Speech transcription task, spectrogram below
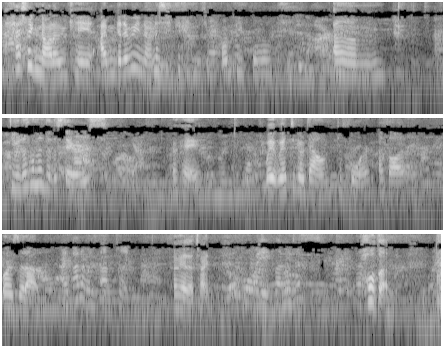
hashtag not okay. I'm gonna be known as a from people. Um do you just wanna do the stairs? Okay. Wait, we have to go down to four, I thought. Or is it up? I thought it was up to like nine. Okay, that's fine. Wait, let me just. Hold up. They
